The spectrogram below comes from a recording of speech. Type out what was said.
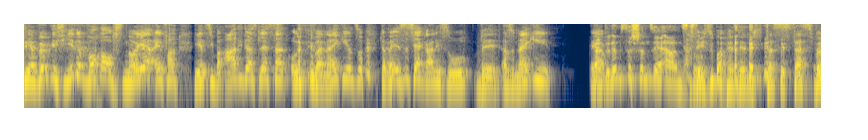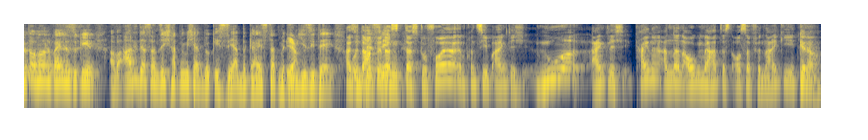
der wirklich jede Woche aufs Neue einfach jetzt über Adidas lästert und über Nike und so. Dabei ist es ja gar nicht so wild. Also Nike, ja, ja, du nimmst das schon sehr ernst. das ist du. nämlich super persönlich. Das ist, das wird auch noch eine Weile so gehen. Aber Adidas an sich hat mich halt wirklich sehr begeistert mit Ja. dem Yeezy Day. Also und dafür, deswegen, dass, dass du vorher im Prinzip eigentlich nur, eigentlich keine anderen Augen mehr hattest, außer für Nike, Genau.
